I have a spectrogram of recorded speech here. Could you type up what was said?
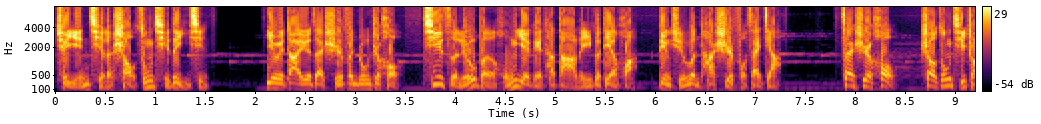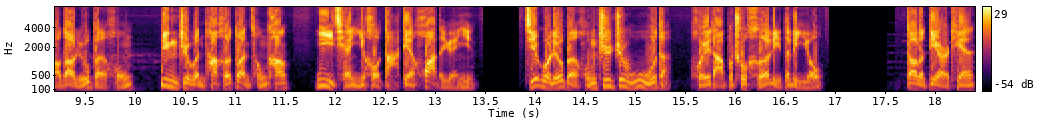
却引起了邵宗奇的疑心。因为大约在十分钟之后，妻子刘本红也给他打了一个电话，并询问他是否在家。在事后，邵宗奇找到刘本红，并质问他和段从康一前一后打电话的原因。结果刘本红支支吾吾的回答不出合理的理由。到了第二天，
